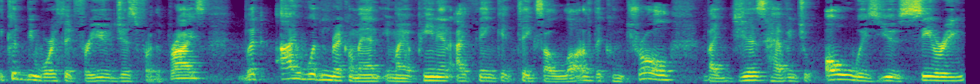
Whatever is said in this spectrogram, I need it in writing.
it could be worth it for you just for the price. But I wouldn't recommend, in my opinion, I think it takes a lot of the control by just having to always use Siri.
